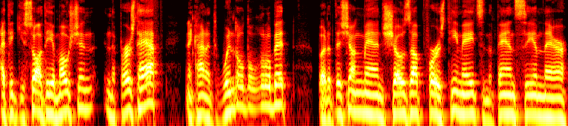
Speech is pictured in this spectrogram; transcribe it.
I think you saw the emotion in the first half, and it kind of dwindled a little bit. But if this young man shows up for his teammates and the fans see him there,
